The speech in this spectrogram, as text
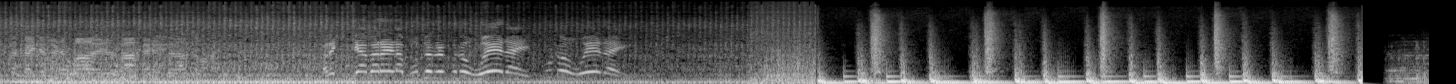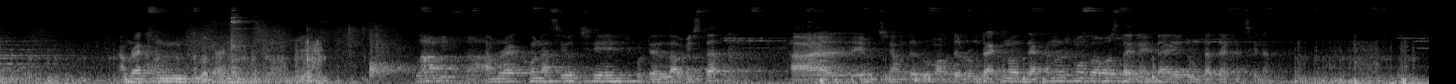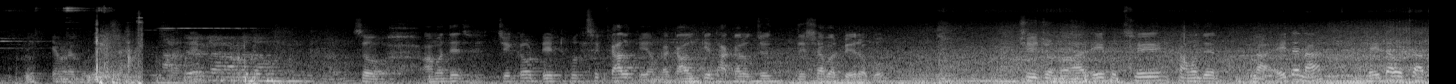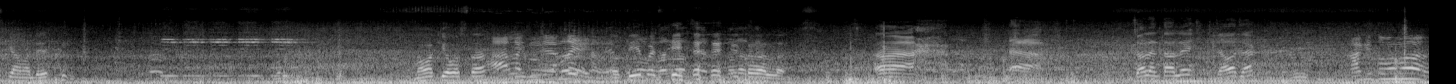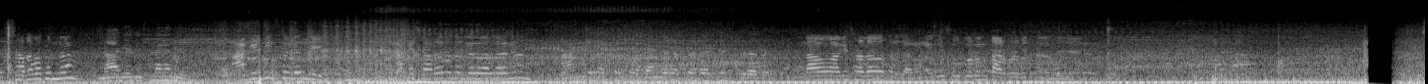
রাস্তা সাইডে মেডে কার গাড়ি রাস্তা মানে ক্যামেরা এটা বোঝানোর কোনো ওয়ে নাই কোনো ওয়ে নাই। আমরা এখন কোথায়? আমরা এখন আছি হচ্ছে হোটেল লাভিস্তা আর এই হচ্ছে আমাদের রুম আমাদের রুমটা এখনও দেখানোর মতো অবস্থায় নেই তাই রুমটা দেখাচ্ছি না। ক্যামেরা সো আমাদের চেক আউট ডেট হচ্ছে কালকে। আমরা কালকে ঢাকার হচ্ছে দেশে আবার বেরোবো সেই জন্য, আর এই হচ্ছে আমাদের, না, এটা না, এটা হচ্ছে আজকে আমাদের মামা, কি অবস্থা। চলেন তাহলে, যাওয়া যাক। আগে তো মামা সাদা পাথর না? না আগে কৃষ্ণাগান্ধী আগে গেন্দি আগে সাদা পাথর গেলে ভালো হয় না না আগে সাদা পাথর যান অনেক গোসল করুন তারপর হয়ে যায়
